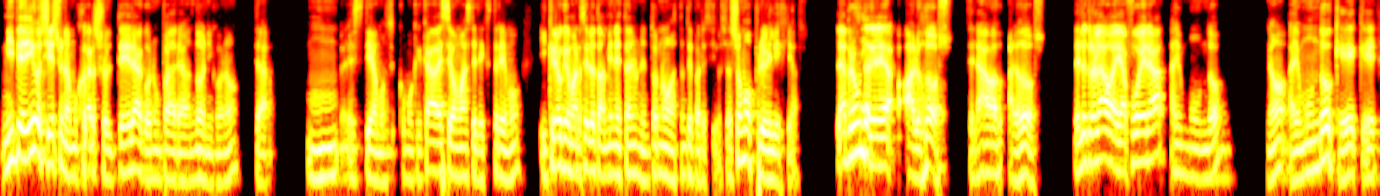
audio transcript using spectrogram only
ni te digo si es una mujer soltera con un padre abandónico, ¿no? O sea, es, digamos, como que cada vez se va más del extremo, y creo que Marcelo también está en un entorno bastante parecido, o sea, somos privilegiados. La pregunta Sí. que le hago a los dos, se la hago a los dos. Del otro lado, ahí afuera, hay un mundo, ¿no? Hay un mundo que, que,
